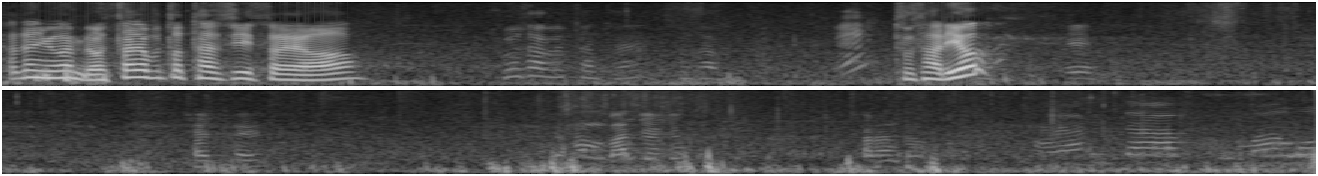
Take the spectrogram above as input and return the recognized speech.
사장님 이건 몇 살부터 탈 수 있어요? 두 살부터 타요? 두 살부터. 두 살이요? 잘 타요? 한번 만져줘. 잘한다. 잘한다. 고마워.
